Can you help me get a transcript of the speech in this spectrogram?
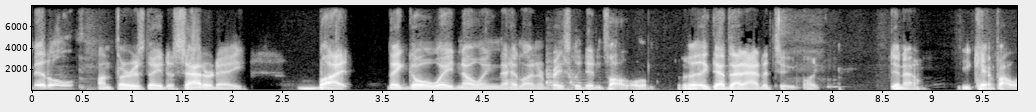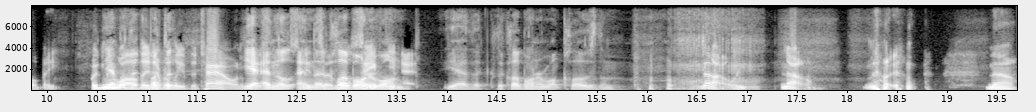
middle on Thursday to Saturday, but they go away knowing the headliner basically didn't follow them. Like they have that attitude, like, you know, you can't follow me. But Yeah, but meanwhile, the- they never the- leave the town. Yeah, and the and the club owner won't. net. Yeah, the, the club owner won't close them. No, he- no, no.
